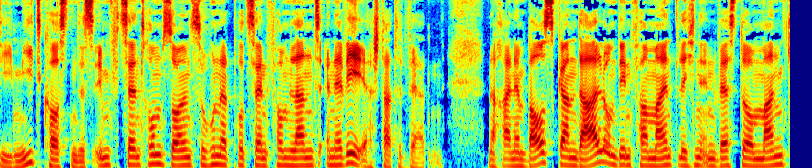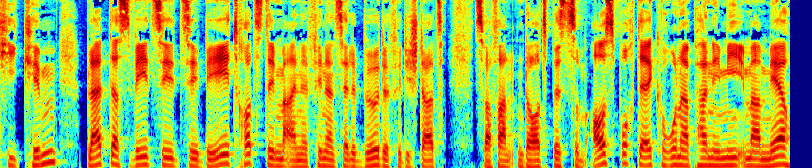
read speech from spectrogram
die Mietkosten des Impfzentrums sollen zu 100 Prozent vom Land NRW erstattet werden. Nach einem Bauskandal um den vermeintlichen Investor Man Ki Kim bleibt das WCCB trotzdem eine finanzielle Bürde für die Stadt. Zwar fanden dort bis zum Ausbruch der Corona-Pandemie immer mehr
